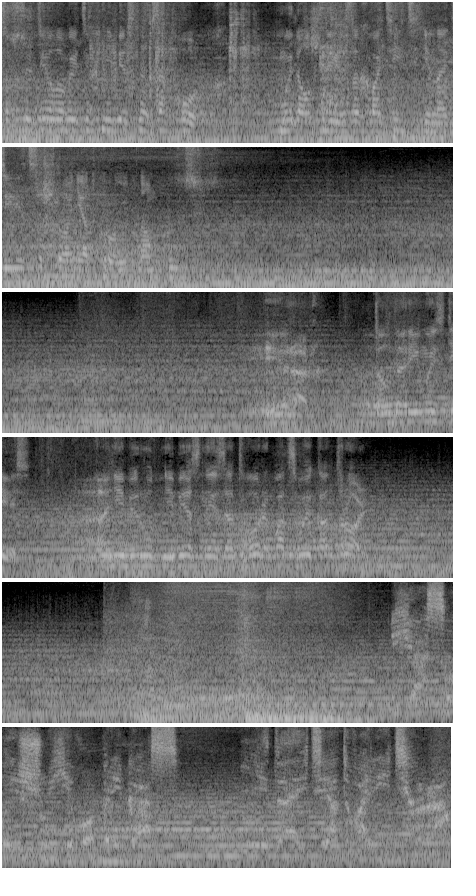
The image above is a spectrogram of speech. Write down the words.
Кажется, все дело в этих небесных затворах. Мы должны их захватить и надеяться, что они откроют нам путь. Иерарх, Талдаримы здесь. Они берут небесные затворы под свой контроль. Я слышу его приказ. Не дайте отворить храм.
